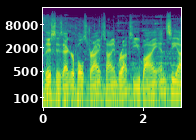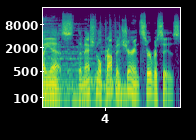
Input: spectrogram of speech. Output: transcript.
This is AgriPulse Drive Time brought to you by NCIS, the National Crop Insurance Services.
